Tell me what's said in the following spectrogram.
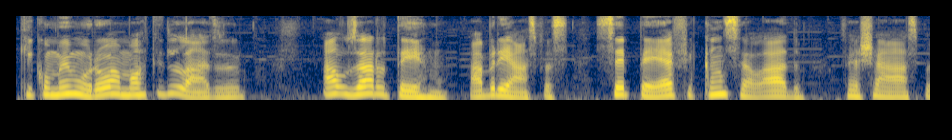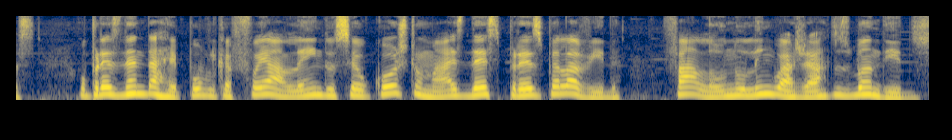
que comemorou a morte de Lázaro. Ao usar o termo, abre aspas, CPF cancelado, fecha aspas, o presidente da República foi além do seu costumais desprezo pela vida. Falou no linguajar dos bandidos.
